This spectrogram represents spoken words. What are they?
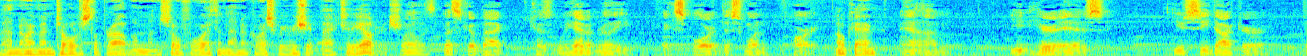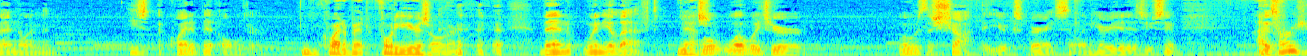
von Neumann told us the problem and so forth. And then, of course, we were shipped back to the Eldridge. Well, let's, let's go back because we haven't really explored this one part. Okay. Um, you, here it is. You see Dr. von Neumann. He's quite a bit older. Quite a bit, 40 years older. than when you left. Yes. What, what was your, what was the shock that you experienced when here he is, you see him? At first,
